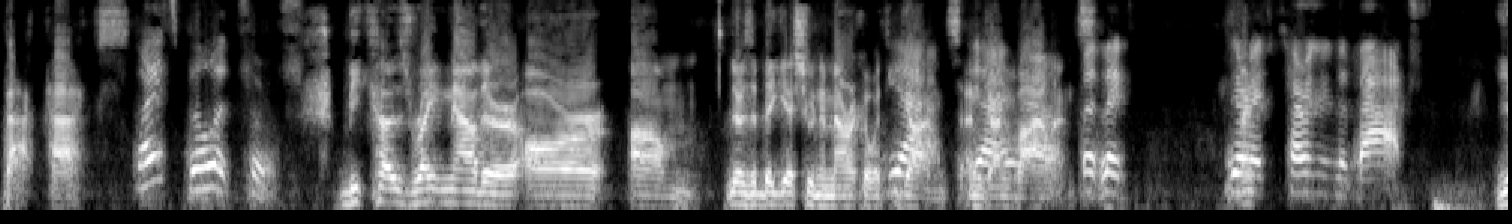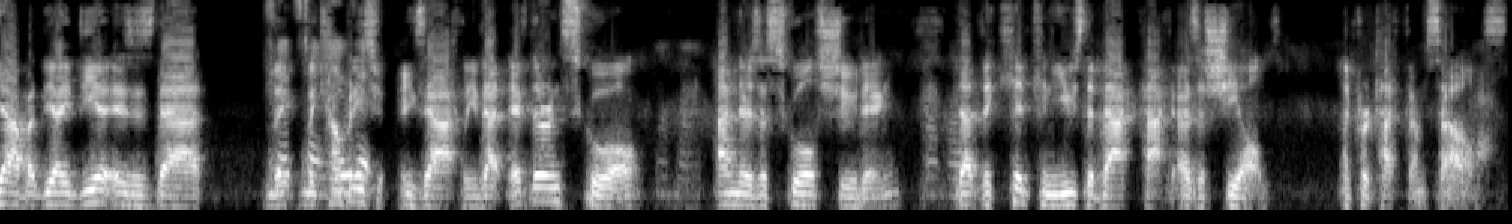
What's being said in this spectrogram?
backpacks. Why is bulletproof? because right now there are um, there's a big issue in America with Yeah. guns and yeah, gun violence. But like, they're And- like carrying in the back. yeah, but the idea is is that the, the companies exactly that if they're in school Mm-hmm. and there's a school shooting, that the kid can use the backpack as a shield and protect themselves.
